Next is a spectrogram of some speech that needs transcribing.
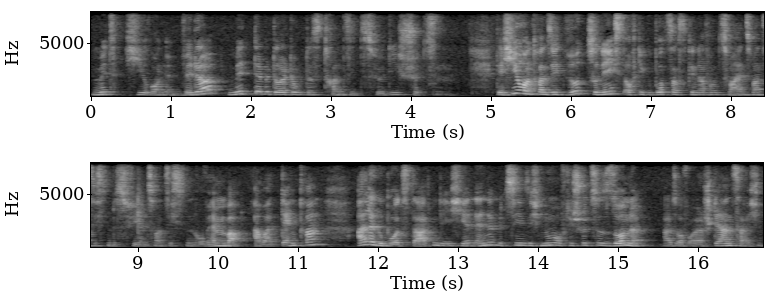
mit Chiron im Widder mit der Bedeutung des Transits für die Schützen. Der Chiron-Transit wirkt zunächst auf die Geburtstagskinder vom 22. bis 24. November. Aber denkt dran, alle Geburtsdaten, die ich hier nenne, beziehen sich nur auf die Schütze Sonne, also auf euer Sternzeichen.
